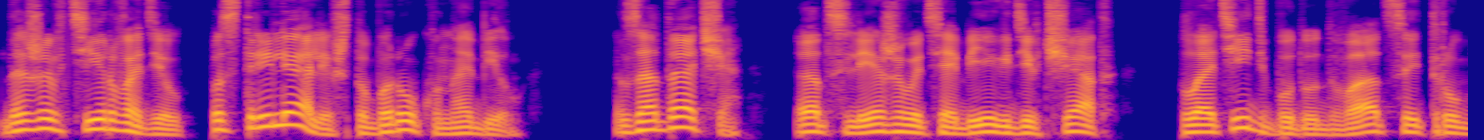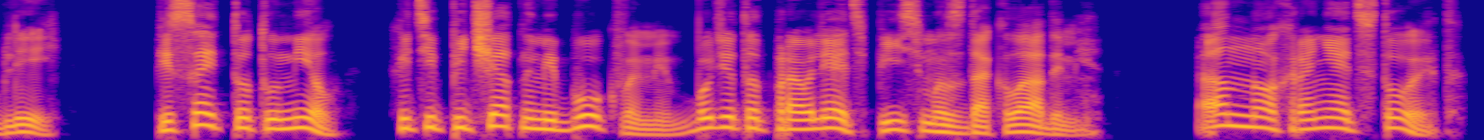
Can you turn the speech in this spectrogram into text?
Даже в тир водил, постреляли, чтобы руку набил. Задача — отслеживать обеих девчат. Платить буду 20 рублей. Писать тот умел, хоть и печатными буквами, будет отправлять письма с докладами. Анну охранять стоит.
